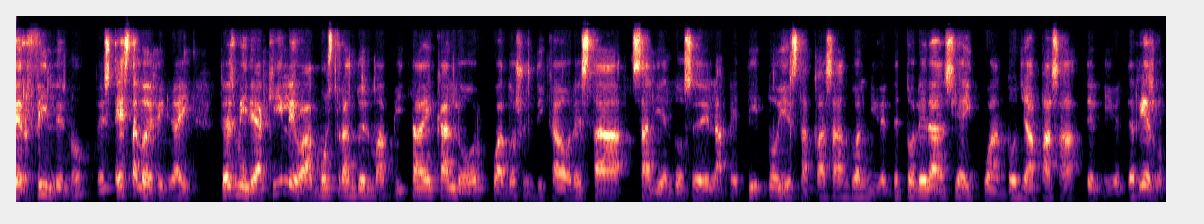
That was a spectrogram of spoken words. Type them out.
perfiles, ¿no? Entonces, esta lo definió ahí. Entonces, mire, aquí le va mostrando el mapita de calor cuando su indicador está saliéndose del apetito y está pasando al nivel de tolerancia y cuando ya pasa del nivel de riesgo.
